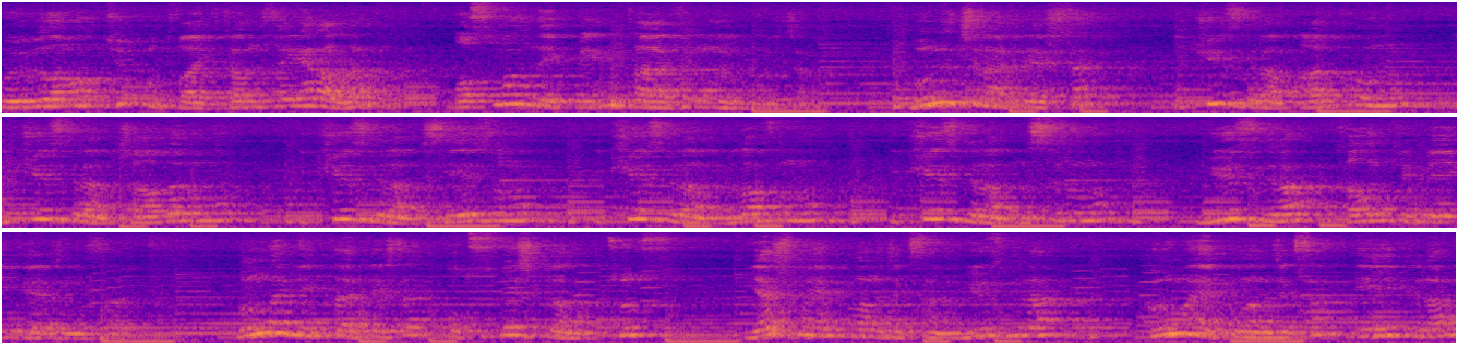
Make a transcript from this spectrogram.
uygulamalı Türk Mutfağı kitabımızda yer alan Osmanlı ekmeğinin tarifini uygulayacağım. Bunun için arkadaşlar 200 gram arpa unu, 200 gram çavdar unu, 200 gram siyez unu, 200 gram yulaf unu, 200 gram mısır unu, 100 gram kalın kepeğe ihtiyacımız var. Bununla birlikte arkadaşlar 35 gram tuz, yaş maya kullanacaksan 100 gram, kuru maya kullanacaksan 50 gram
